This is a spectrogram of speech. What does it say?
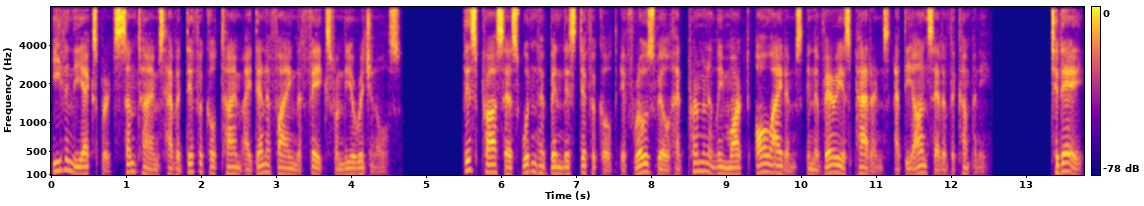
even the experts sometimes have a difficult time identifying the fakes from the originals. This process wouldn't have been this difficult if Roseville had permanently marked all items in the various patterns at the onset of the company. Today,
